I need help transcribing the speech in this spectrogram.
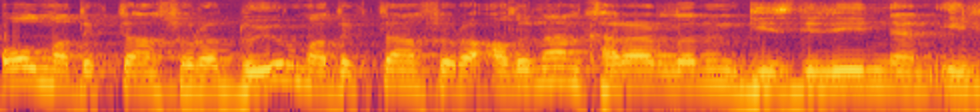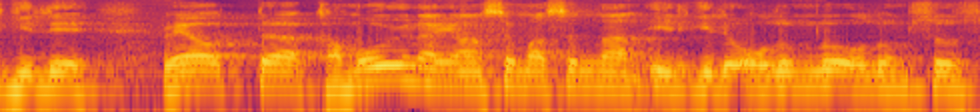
olmadıktan sonra, duyurmadıktan sonra alınan kararların gizliliğinden ilgili veyahut da kamuoyuna yansımasından ilgili olumlu olumsuz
